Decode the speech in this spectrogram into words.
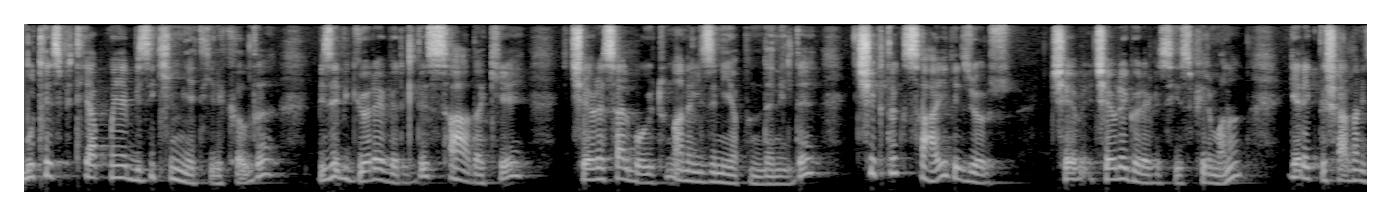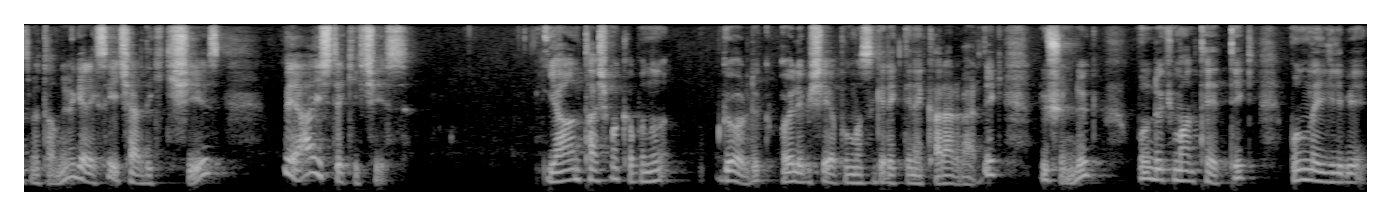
Bu tespiti yapmaya bizi kim yetkili kıldı? Bize bir görev verildi. Sahadaki çevresel boyutun analizini yapın denildi. Çıktık sahayı geziyoruz. Çevre, çevre görevlisiyiz firmanın. Gerek dışarıdan hizmet alınıyor gerekse içerideki kişiyiz veya içteki kişiyiz. Yağın taşma kabını gördük. Öyle bir şey yapılması gerektiğine karar verdik. Düşündük. Bunu dokümante ettik. Bununla ilgili bir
